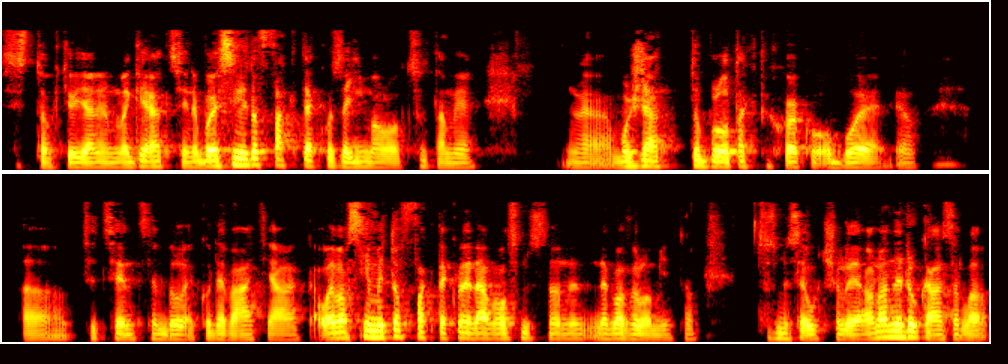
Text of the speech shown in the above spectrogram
si z toho chtěl dělat jen legraci, nebo jestli mě to fakt jako zajímalo, co tam je. Možná to bylo tak trochu jako oboje, jo. Uh, přeci jen jsem byl jako deváťák, ale vlastně mi to fakt jako nedávalo smysl, ne, nebavilo mě to, co jsme se učili. A ona nedokázala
